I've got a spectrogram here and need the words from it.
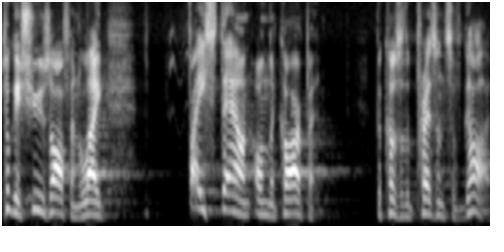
took his shoes off and laid face down on the carpet because of the presence of God.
